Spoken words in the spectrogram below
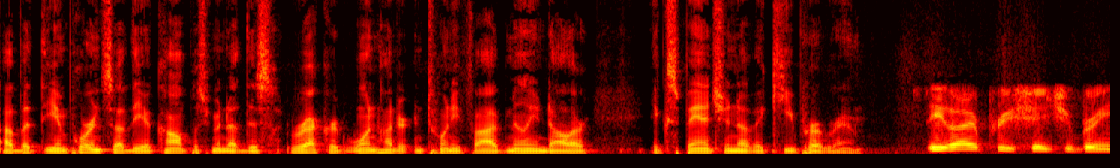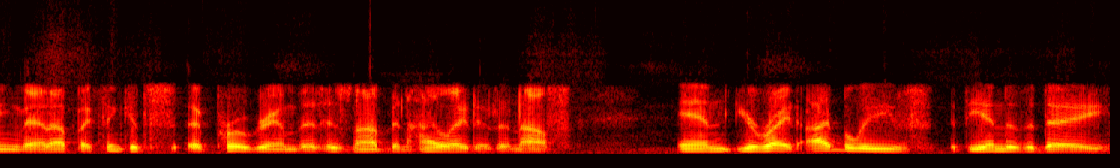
uh, but the importance of the accomplishment of this record $125 million expansion of a key program. Steve, I appreciate you bringing that up. I think it's a program that has not been highlighted enough. And you're right. I believe at the end of the day,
